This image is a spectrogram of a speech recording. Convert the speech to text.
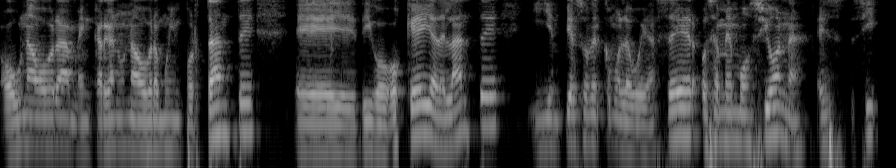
o una obra, me encargan una obra muy importante, eh, digo, ok, adelante, y empiezo a ver cómo la voy a hacer, o sea, me emociona, es, sí,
